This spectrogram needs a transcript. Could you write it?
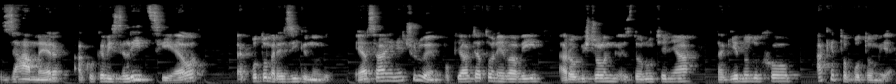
zámer, ako keby zlý cieľ, tak potom rezignujú. Ja sa ani nečudujem, pokiaľ ťa to nebaví a robíš to len z donútenia, tak jednoducho, aké to potom je?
